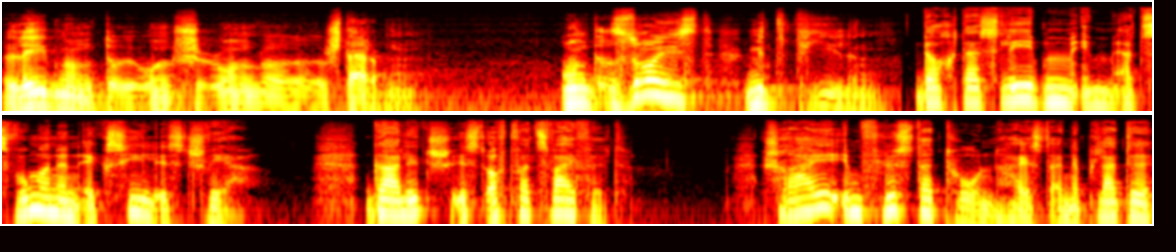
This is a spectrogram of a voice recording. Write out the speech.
Leben und, und, und äh, Sterben. Und so ist mit vielen. Doch das Leben im erzwungenen Exil ist schwer. Galitsch ist oft verzweifelt. Schrei im Flüsterton heißt eine Platte,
